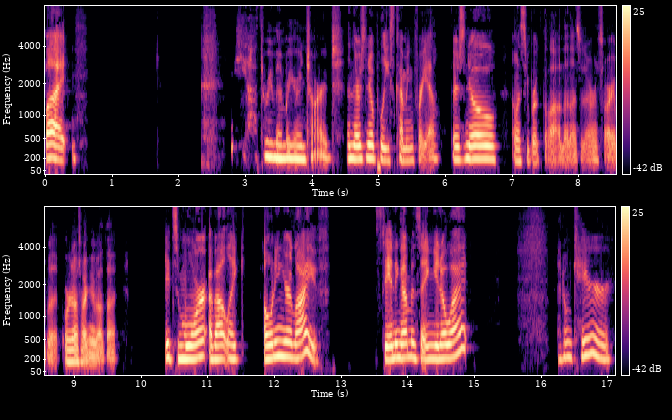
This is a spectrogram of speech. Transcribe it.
but you have to remember you're in charge and there's no police coming for you. There's no, unless you broke the law, then that's a different story, but we're not talking about that. It's more about like owning your life, standing up and saying, you know what? I don't care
